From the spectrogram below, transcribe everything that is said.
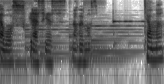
A vos, gracias. Nos vemos. Chao, Ma.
